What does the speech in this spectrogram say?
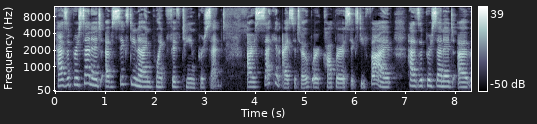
has a percentage of 69.15%. Our second isotope, or copper 65, has a percentage of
